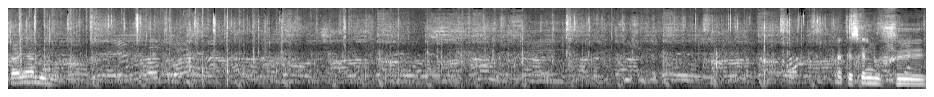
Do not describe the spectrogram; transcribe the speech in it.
C'est rien, Loulou. Ah, Qu'est-ce qu'elle nous fait?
